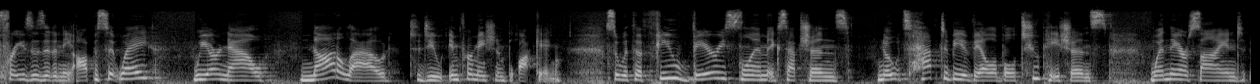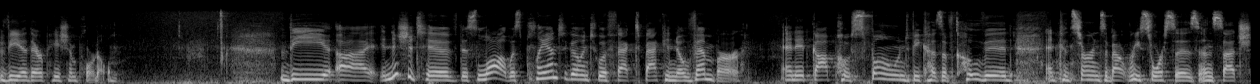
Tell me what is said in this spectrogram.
phrases it in the opposite way. We are now not allowed to do information blocking. So, with a few very slim exceptions, notes have to be available to patients when they are signed via their patient portal. The uh, initiative, this law, was planned to go into effect back in November, and it got postponed because of COVID and concerns about resources and such,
